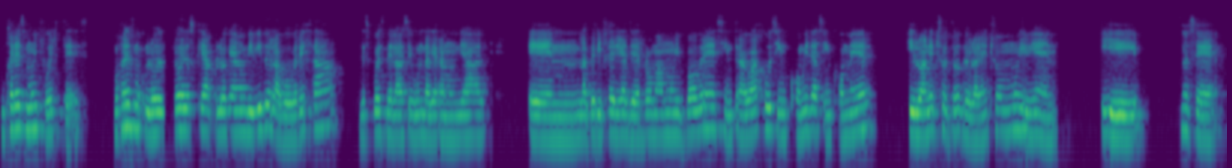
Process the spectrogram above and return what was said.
mujeres muy fuertes, mujeres los, que, lo que han vivido la pobreza después de la Segunda Guerra Mundial, en la periferia de Roma muy pobre, sin trabajo, sin comida, sin comer, y lo han hecho todo, lo han hecho muy bien. Y no sé,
